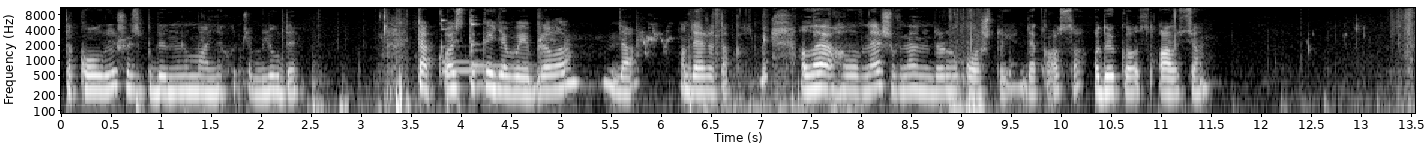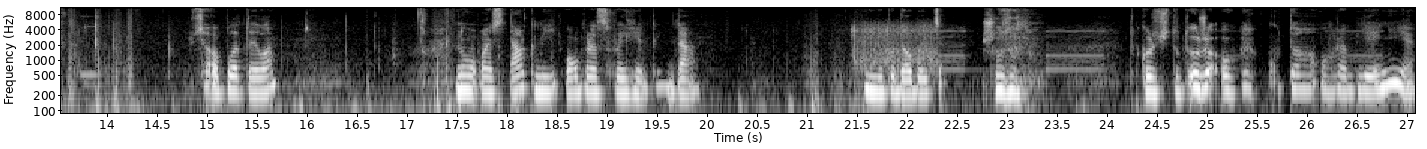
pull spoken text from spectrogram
Та коли щось буде нормальне, хоча б люди. Так, ось таке я вибрала. Да. Одежа так собі. Але головне, що вона недорого коштує. Де каса? А де каса? А, все. Все оплатила. Ну, ось так мій образ виглядить, да. Мені подобається. Що за. Коротше, тут уже о, куди ограблення?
